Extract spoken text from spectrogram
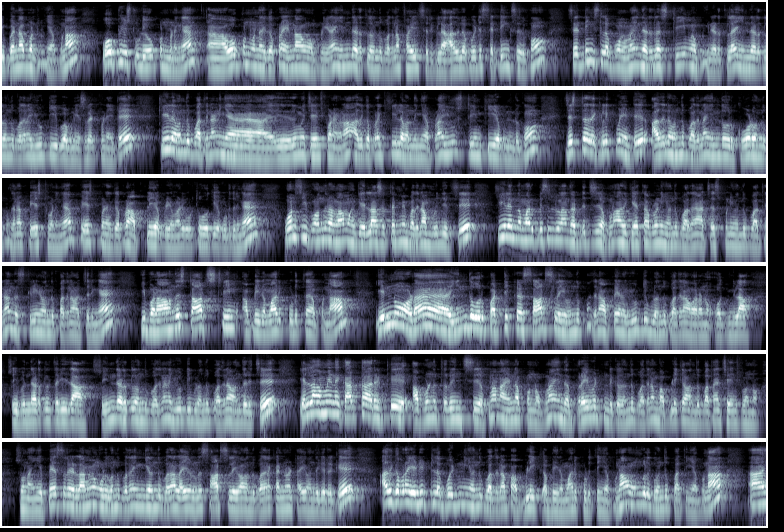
இப்போ என்ன பண்ணுறீங்க அப்படின்னா ஓபிஎஸ் ஸ்டுடியோ ஓப்பன் பண்ணுங்கள் ஓப்பன் பண்ணதுக்கப்புறம் என்ன ஆகும் அப்படின்னா இந்த இடத்துல வந்து பார்த்தீங்கன்னா ஃபைல்ஸ் இருக்குல்ல அதில் போய்ட்டு செட்டிங்ஸ் இருக்கும். செட்டிங்ஸில் போனோம்னா இந்த இடத்துல ஸ்ட்ரீம் அப்படிங்கிற இடத்துல இந்த இடத்துல வந்து பார்த்தீங்கன்னா யூடியூப் அப்படின்னு செலக்ட் பண்ணிவிட்டு கீழே வந்து பார்த்தீங்கன்னா நீங்கள் எதுவுமே சேஞ்ச் பண்ண வேணாம். அதுக்கப்புறம் கீழே வந்தீங்க அப்படின்னா யூ ஸ்ட்ரீம் கீ அப்படின்னு இருக்கும். ஜஸ்ட் அதை கிளிக் பண்ணிவிட்டு அதில் வந்து பார்த்தீங்கன்னா இந்த ஒரு கோடை வந்து பார்த்தீங்கன்னா பேஸ்ட் பண்ணுங்கள் பேஸ்ட் பண்ணதுக்கப்புறம் அப்ளை அப்படிங்கிற மாதிரி கொடுத்து ஓகே கொடுத்துருங்க. ஒன்ஸ் இப்போ வந்து நல்லா நமக்கு எல்லா செட்டப்புமே பார்த்தீங்கன்னா முடிஞ்சிருச்சு. கீழே இந்த மாதிரி பிசிட்லாம் தட்டுச்சு அப்படின்னா அதுக்கேற்றப்பட நீங்கள் வந்து பார்த்தீங்கன்னா அட்ஜஸ்ட் பண்ணி வந்து பார்த்தீங்கன்னா அந்த ஸ்க்ரீன் வந்து பார்த்தீங்கன்னா வச்சுருங்க. இப்போ நான் வந்து ஸ்டார்ட் ஸ்ட்ரீம் அப்படிங்கிற மாதிரி கொடுத்தேன் அப்படின்னா என்னோட இந்த ஒரு பர்டிகுலர் ஷார்ட்ஸில் வந்து பார்த்தீங்கன்னா அப்படியே எனக்கு யூடியூப்ல வந்து பார்த்தீங்கன்னா வரணும். ஓகேங்களா? ஸோ இப்போ இந்த இடத்துல தெரியுதா? ஸோ இந்த இடத்துல வந்து பார்த்தீங்கன்னா யூடியூப்ல வந்து பார்த்தீங்கன்னா வந்துருச்சு. எல்லாமே எனக்கு கரெக்டாக இருக்குது அப்படின்னு தெரிஞ்சு அப்படின்னா நான் என்ன பண்ணணும் அப்படின்னா இந்த ப்ரைவேட் இருக்கிறது வந்து பார்த்தீங்கன்னா பப்ளிக்காக வந்து பார்த்தீங்கன்னா சேஞ்ச் பண்ணும் ஸோ நான் இங்கே பேசுகிற எல்லாமே உங்களுக்கு வந்து பார்த்தீங்கன்னா இங்கே வந்து பார்த்தீங்கன்னா லைவ் வந்து ஷார்ட்ஸ் லைவாக வந்து பார்த்தீங்கன்னா கன்வெர்ட் ஆகி வந்துருக்கு அதுக்கப்புறம் எடிட்டில் போயிட்டு நீங்கள் வந்து பார்த்தீங்கன்னா பப்ளிக் அப்படிங்கிற மாதிரி கொடுத்தீங்க அப்படின்னா உங்களுக்கு வந்து பார்த்தீங்க அப்படின்னா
